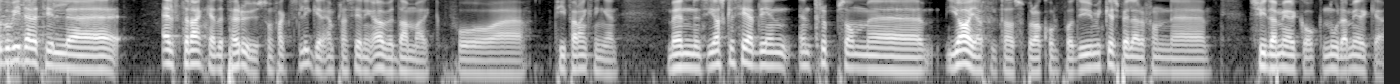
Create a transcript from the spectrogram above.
Vi går vidare till eh, elfte rankade Peru som faktiskt ligger en placering över Danmark på eh, Fifa-rankningen. Men jag skulle säga att det är en, en trupp som eh, jag i alla fall inte har så bra koll på. Det är ju mycket spelare från eh, Sydamerika och Nordamerika.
